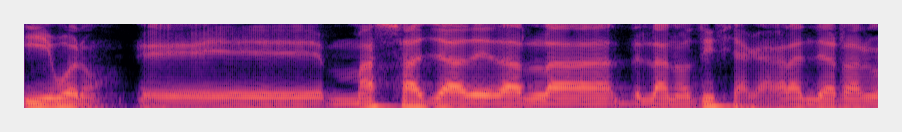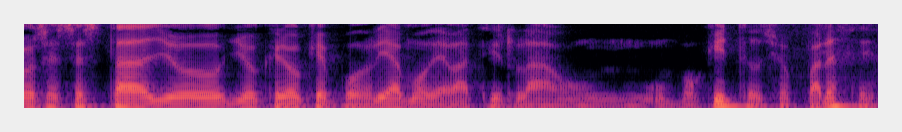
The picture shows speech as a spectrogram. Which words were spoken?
y bueno, eh, más allá de dar la, la noticia, que a grandes rasgos es esta, yo, yo creo que podríamos debatirla un poquito, si os parece.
